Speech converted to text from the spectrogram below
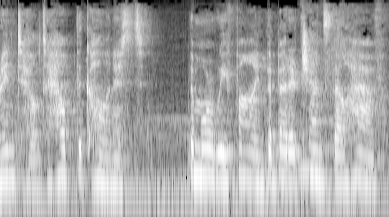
intel to help the colonists. The more we find, the better chance they'll have.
